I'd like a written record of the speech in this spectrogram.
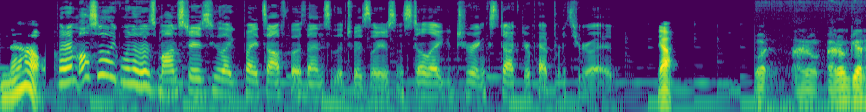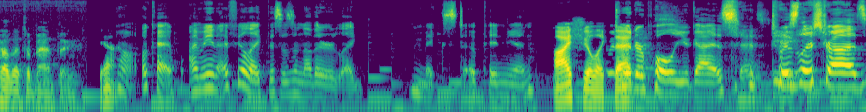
no. But I'm also like one of those monsters who like bites off both ends of the Twizzlers and still like drinks Dr Pepper through it. What? I don't I don't get how that's a bad thing. Yeah. Oh, okay. I mean, I feel like this is another like mixed opinion. I feel like that Twitter poll, you guys. Twizzler straws,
